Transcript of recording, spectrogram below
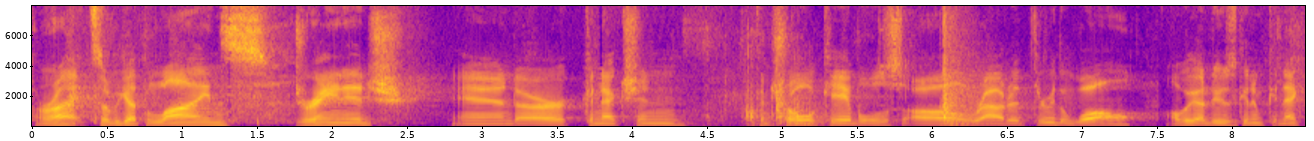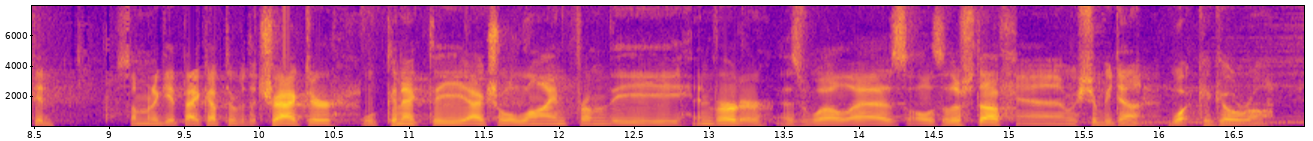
All right, so we got the lines, drainage, and our connection control cables all routed through the wall. All we gotta do is get them connected. So I'm gonna get back up there with the tractor. We'll connect the actual line from the inverter as well as all this other stuff and we should be done. What could go wrong?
